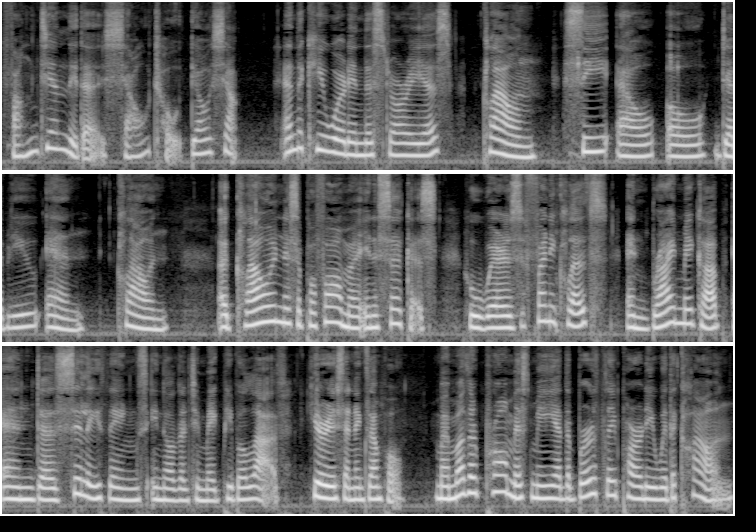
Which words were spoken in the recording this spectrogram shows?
房间里的小丑雕像。And the key word in this story is clown. C L O W N. Clown. A clown is a performer in a circus who wears funny clothes and bright makeup and does silly things in order to make people laugh. Here is an example. My mother promised me at the birthday party with a clown.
